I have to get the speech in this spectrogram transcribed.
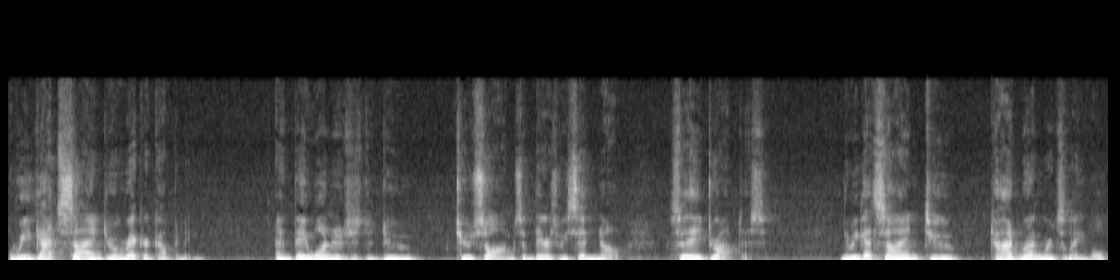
we got signed to a record company and they wanted us to do two songs of theirs. We said no. So they dropped us. Then we got signed to Todd Rundgren's label,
